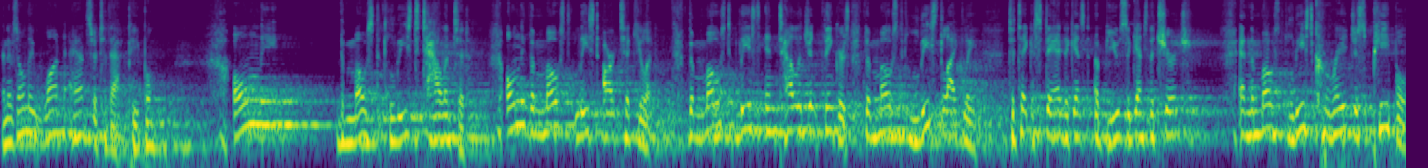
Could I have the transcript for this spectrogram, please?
And there's only one answer to that, people. Only the most least talented, only the most least articulate, the most least intelligent thinkers, the most least likely to take a stand against abuse against the church, and the most least courageous people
